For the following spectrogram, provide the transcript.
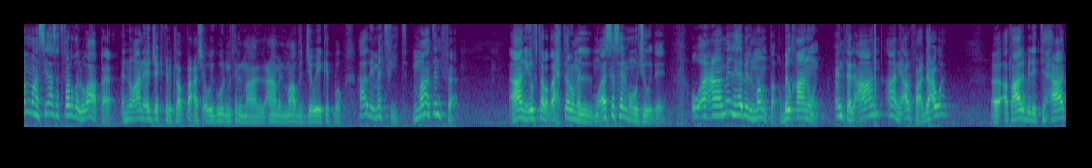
أما سياسة فرض الواقع إنه أنا أجي أكتب 13 أو يقول مثل ما العام الماضي الجوية كتبوا هذه ما تفيد ما تنفع. أنا يفترض أحترم المؤسسة الموجودة وأعاملها بالمنطق بالقانون. أنت الآن أنا أرفع دعوة آه، أطالب الاتحاد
